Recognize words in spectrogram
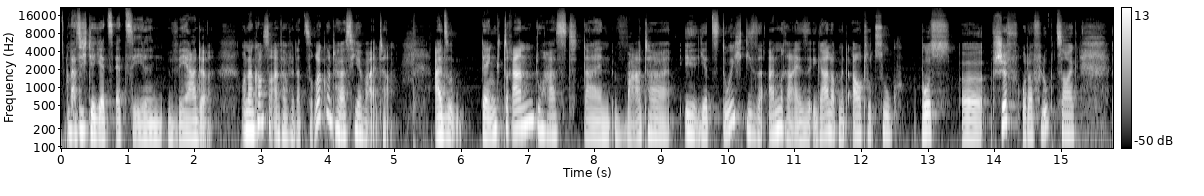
was ich dir jetzt erzählen werde. Und dann kommst du einfach wieder zurück und hörst hier weiter. Also denk dran, du hast dein Vata jetzt durch diese Anreise, egal ob mit Auto, Zug, Bus, äh, Schiff oder Flugzeug,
